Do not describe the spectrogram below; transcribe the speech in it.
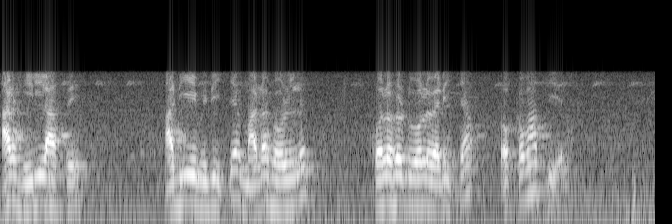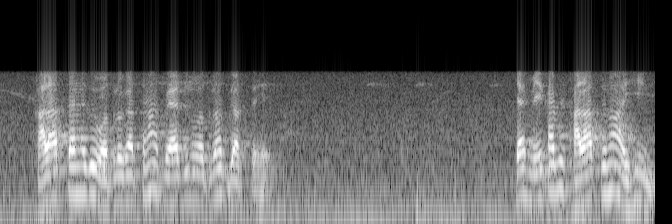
අර හිල් ඇස්සේ අඩියේ මිදිච්ච මඩ හොල්ල කොළහොටු වල වැඩිච්ච ඔක්කොම තියෙනවා. කලත්තන් නැතුව වතුර ගත්තාම පෑදුණු වතුරත් ගත්ත හැයි. දැන් මේක අපි කලත් වෙනවා අහින්ද.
